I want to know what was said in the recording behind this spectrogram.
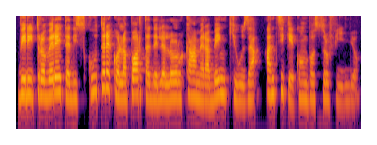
Vi ritroverete a discutere con la porta della loro camera ben chiusa anziché con vostro figlio.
